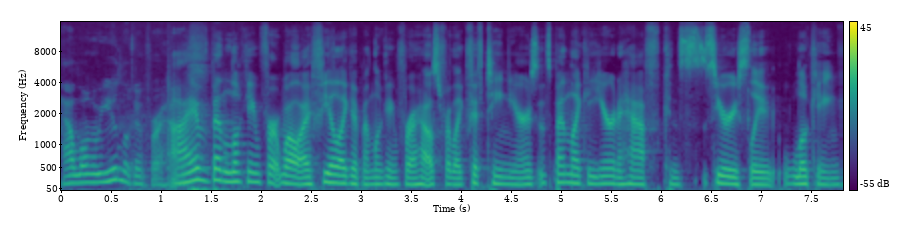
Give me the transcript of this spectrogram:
how long were you looking for a house? I've been looking for, well, I feel like I've been looking for a house for like 15 years. It's been like a year and a half con- seriously looking.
